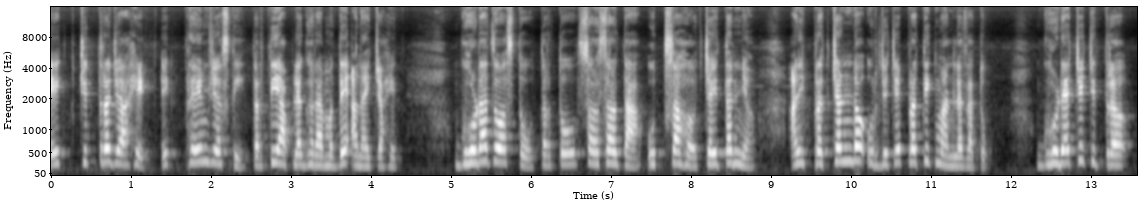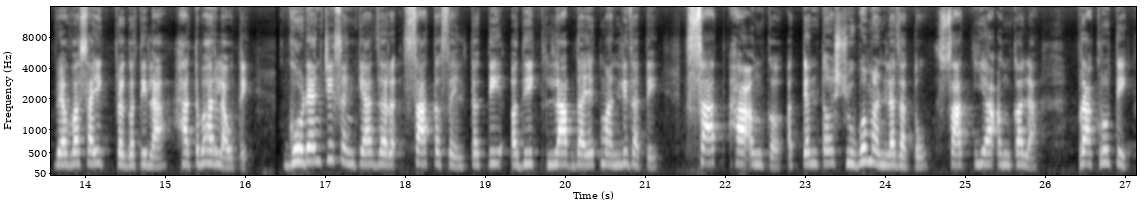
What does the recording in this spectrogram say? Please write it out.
एक चित्र जे आहे एक फ्रेम जी असती तर ती आपल्या घरामध्ये आणायची आहेत. घोडा जो असतो तर तो सळसळता उत्साह चैतन्य आणि प्रचंड ऊर्जेचे प्रतीक मानला जातो. घोड्याचे चित्र व्यावसायिक प्रगतीला हातभार लावते. घोड्यांची संख्या जर सात असेल तर ती अधिक लाभदायक मानली जाते. सात हा अंक अत्यंत शुभ मानला जातो. सात या अंकाला प्राकृतिक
